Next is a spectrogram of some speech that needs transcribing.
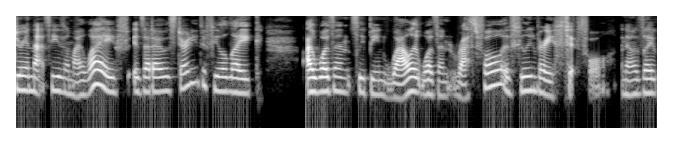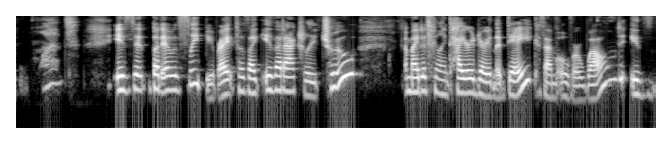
during that season of my life is that I was starting to feel like I wasn't sleeping well. It wasn't restful. It was feeling very fitful. And I was like, what is it? But it was sleepy, right? So I was like, is that actually true? Am I just feeling tired during the day because I'm overwhelmed? Is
